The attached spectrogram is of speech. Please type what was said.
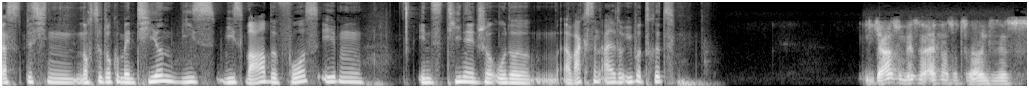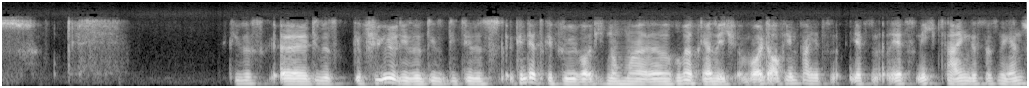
das ein bisschen noch zu dokumentieren, wie es war, bevor es eben ins Teenager- oder Erwachsenenalter übertritt? Ja, so ein bisschen einfach sozusagen dieses dieses, äh, dieses Gefühl, diese, diese, dieses Kindheitsgefühl wollte ich nochmal rüberbringen. Also ich wollte auf jeden Fall jetzt, jetzt, jetzt nicht zeigen, dass das eine ganz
